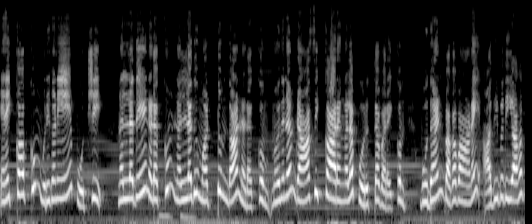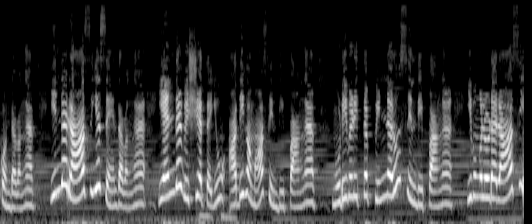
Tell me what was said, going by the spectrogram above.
என்னை காக்கும் முருகனே போற்றி. நல்லதே நடக்கும் நல்லது மட்டும்தான் நடக்கும். முதனம் ராசிக்காரங்களை பொறுத்த வரைக்கும் புதன் பகவானை அதிபதியாக கொண்டவங்க. இந்த ராசியை சேர்ந்தவங்க எந்த விஷயத்தையும் அதிகமா சிந்திப்பாங்க. முடிவெடுத்த பின்னரும் சிந்திப்பாங்க. இவங்களோட ராசி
